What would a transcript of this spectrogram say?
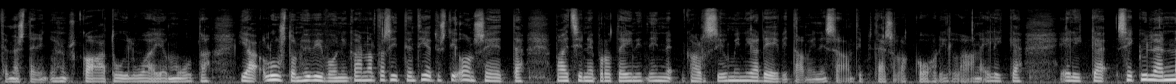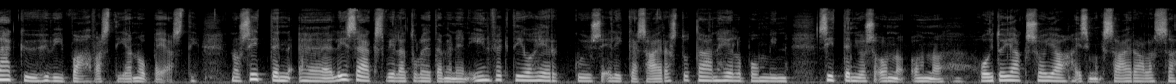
tämmöistä niin kuin kaatuilua ja muuta. Ja luuston hyvinvoinnin kannalta sitten tietysti on se, että paitsi ne proteiinit, niin kalsiumin ja D-vitamiinin saanti pitäisi olla kohdillaan. Eli se kyllä kyllä näkyy hyvin vahvasti ja nopeasti. No sitten äh, lisäksi vielä tulee tämmöinen infektioherkkyys, eli sairastutaan helpommin. Sitten jos on, on hoitojaksoja esimerkiksi sairaalassa,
